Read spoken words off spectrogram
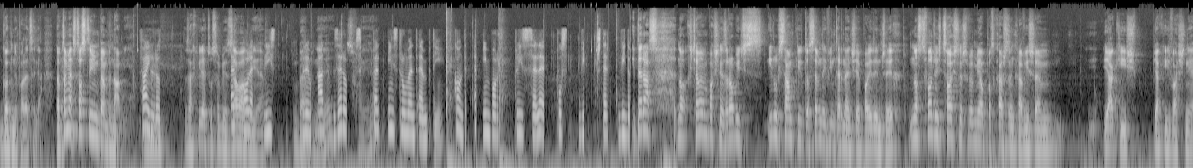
godny polecenia. Natomiast to z tymi bębnami. File roz Za chwilę tu sobie załaduję bębny 0 swoje. spell instrument empty content import please select pust 4 widok I teraz no, chciałem właśnie zrobić z iluś sampli dostępnych w internecie, pojedynczych, no stworzyć coś, żeby miał pod każdym klawiszem jakiś, jakiś właśnie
